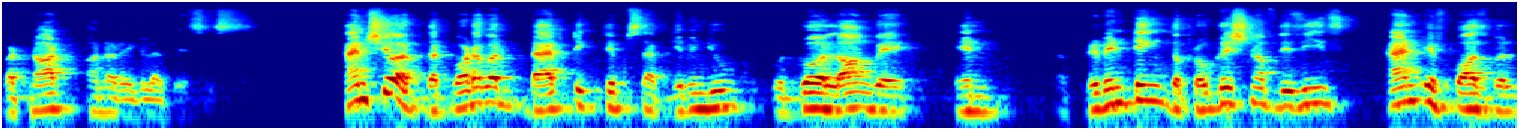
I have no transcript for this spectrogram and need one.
but not on a regular basis. I'm sure that whatever diabetic tips I've given you would go a long way in preventing the progression of disease and, if possible,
